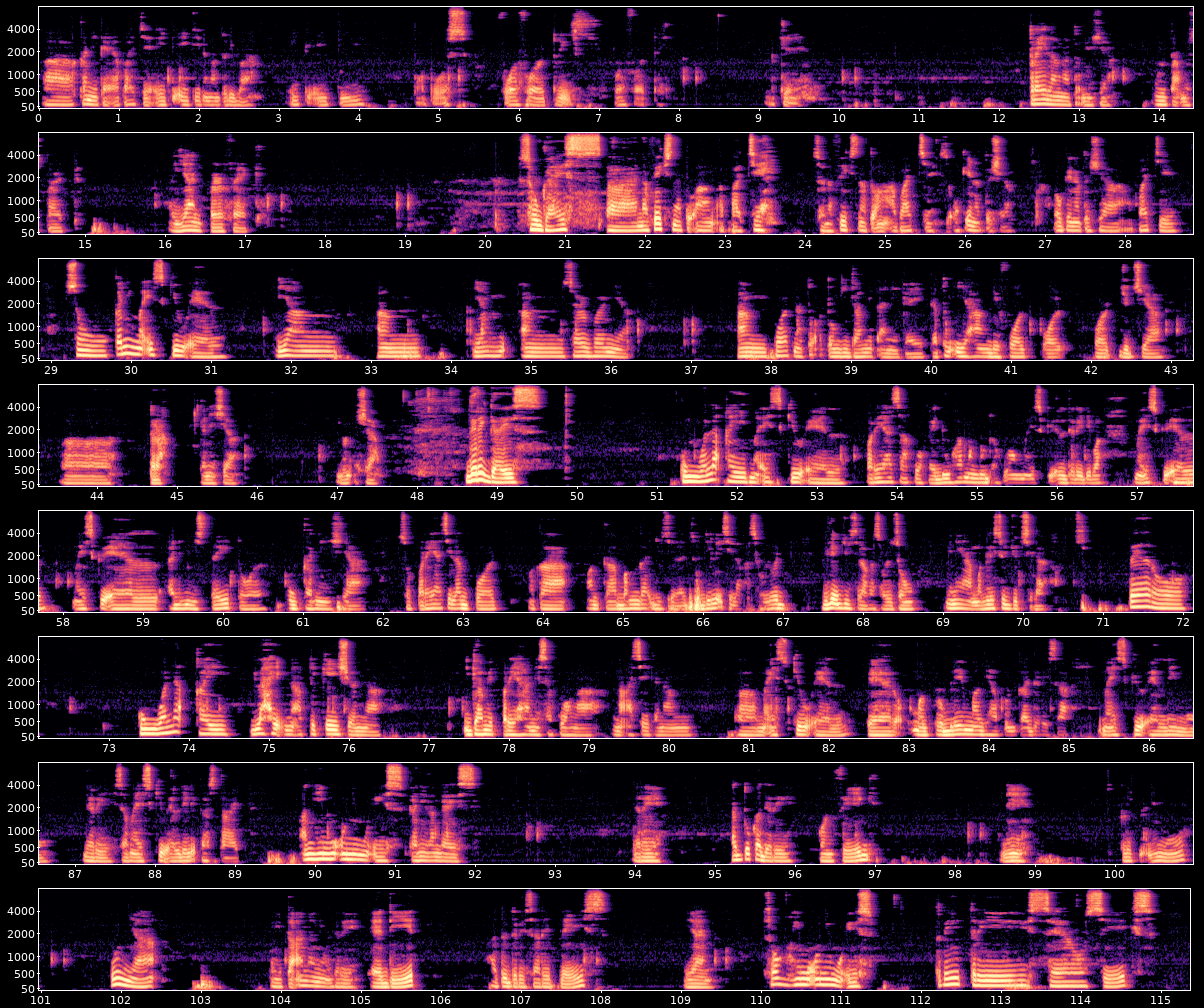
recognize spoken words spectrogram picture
Uh, kani kay apache 8080 naman to di ba 8080 tapos 443 443 okay. Try lang nato ni siya unta mo start. Ayan perfect. So guys uh, na-fix na to ang apache. So na-fix na to ang apache. So okay na to siya. Okay na to siya apache. So kaning MySQL yang ang yang ang server niya. Ang port na to atong gigamit ani kay katong iyang default port port jud siya. Uh, tara kani siya. Man siya. Diri guys kung wala kay MySQL pareha sa ako kay duha man gud ako ang MySQL diri di ba? MySQL MySQL administrator ug kani siya. So pareha sila port maka magkabangga jud sila. So dili sila kasulod. Dili jud sila kasulod. So niya maglisod jud sila. Pero kung wala kay lahi nga application nga igamit pareha ni sa kuha nga naasi ka ng uh, MySQL pero magproblema gihapon ka diri sa MySQL nimo diri sa MySQL dili ka start ang himuon nimo is kanilang guys diri. Adto ka diri config ni click na nimo. Unya pangitaan na nimo diri. Edit adto diri sa replace. Yan. So ang himuon nimo is 3306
